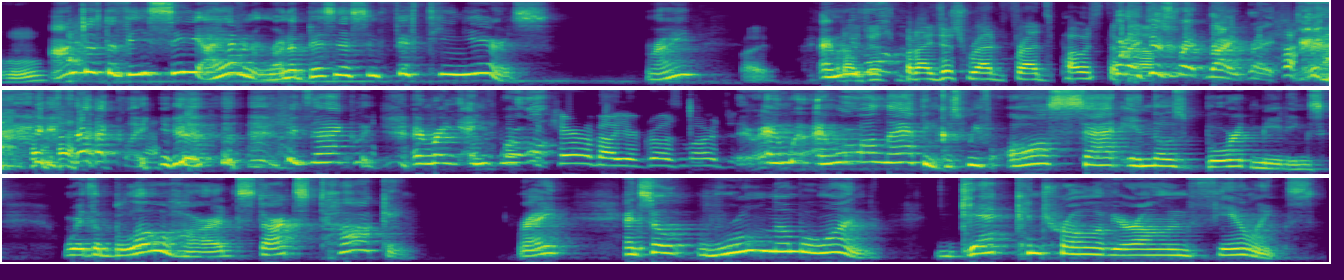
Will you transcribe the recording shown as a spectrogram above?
Hmm I'm just a VC. I haven't run a business in 15 years. Right? Right. And But I just all- but I just read Fred's post about I just read, right, right, exactly, exactly, and right, and we're all, care about your gross margin. and we're, and we're all laughing because we've all sat in those board meetings where the blowhard starts talking, right? And so, rule number one get control of your own feelings,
